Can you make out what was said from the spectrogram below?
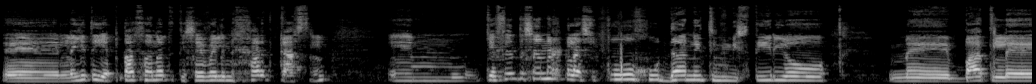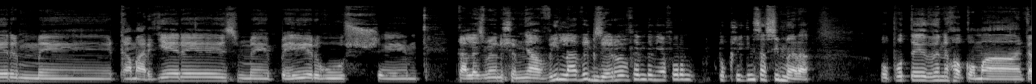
Ε, λέγεται «Οι επτά θάνατοι της Evelyn Hardcastle» και φαίνεται σαν ένα κλασικό whodunit μυστήριο με butler, με καμαριέρες, με περίεργους ε, καλεσμένους σε μια βίλα. Δεν ξέρω, φαίνεται ενδιαφέρον. Το ξεκίνησα σήμερα. Οπότε δεν έχω ακόμα 100%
